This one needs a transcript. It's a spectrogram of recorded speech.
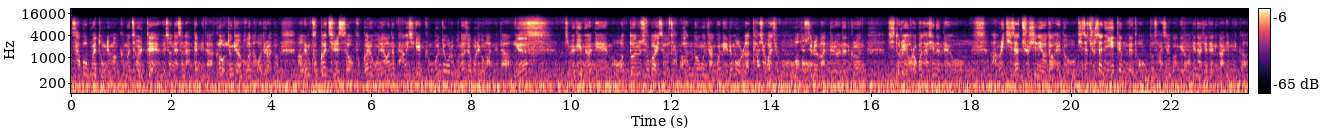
사법부의 독립만큼은 절대 훼손해서는 안 됩니다. 그 어떤 결과가 나오더라도 안 그러면 국가 질서, 국가를 운영하는 방식이 근본적으로 무너져 버리고 맙니다. 김효기 위원님 어떤 수가 있어도 자꾸 한동훈 장관의 이름을 올라타셔가지고 뉴스를 만들려는 그런 시도를 여러 번 하시는데요. 아무리 기자 출신이어다 해도 기자 출신이기 때문에 더욱더 사실관계를 확인하셔야 되는 거 아닙니까?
